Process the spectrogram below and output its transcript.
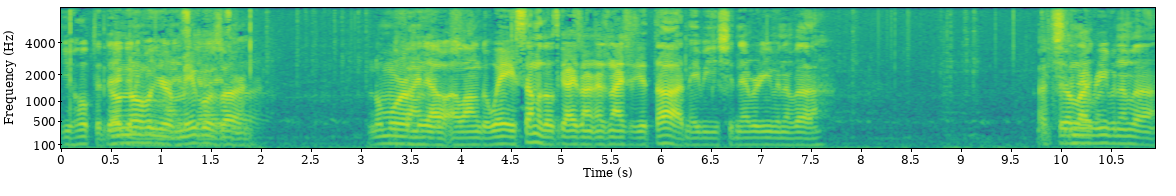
you hope that they're Don't know who your nice amigos are. and No more you find out along the way some of those guys aren't as nice as you thought. Maybe you should never even have uh, I feel never like even have uh,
